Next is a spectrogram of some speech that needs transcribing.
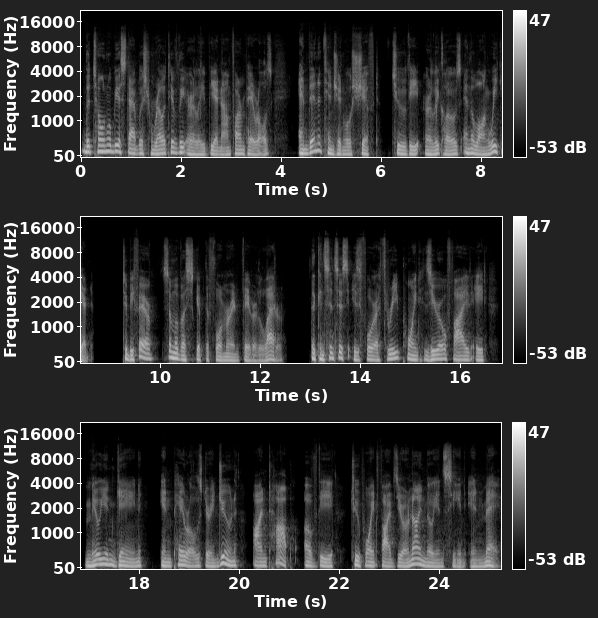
The tone will be established relatively early via non farm payrolls, and then attention will shift to the early close and the long weekend. To be fair, some of us skip the former in favor of the latter. The consensus is for a 3.058 million gain in payrolls during June on top of the 2.509 million seen in May.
